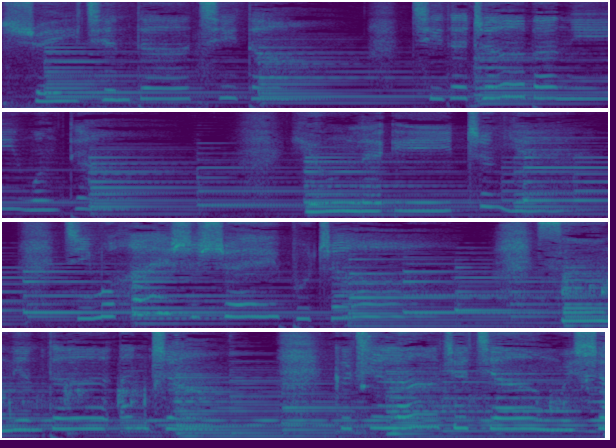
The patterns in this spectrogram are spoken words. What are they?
睡前的祈祷，期待着把你忘掉。用了一整夜，寂寞还是睡不着。思念的暗礁，搁浅了倔强微笑。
